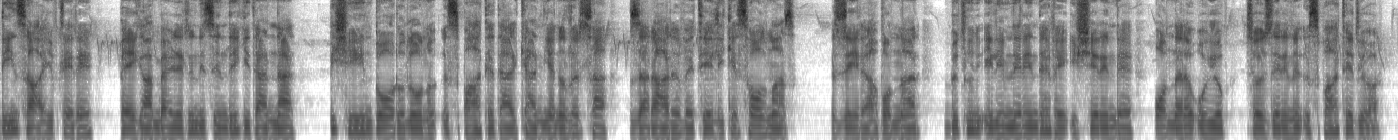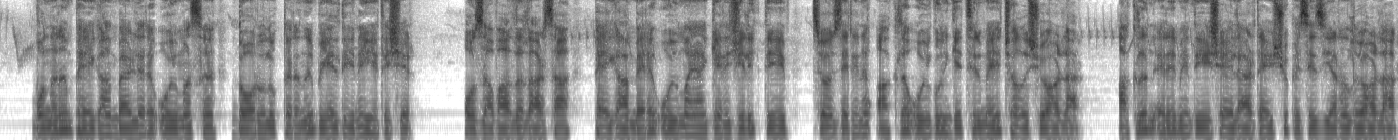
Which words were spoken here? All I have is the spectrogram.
Din sahipleri, peygamberlerin izinde gidenler bir şeyin doğruluğunu ispat ederken yanılırsa zararı ve tehlikesi olmaz. Zira bunlar bütün ilimlerinde ve işlerinde onlara uyup sözlerini ispat ediyor. Bunların peygamberlere uyması doğruluklarını bildiğine yetişir. O zavallılarsa peygambere uymaya gericilik deyip sözlerini akla uygun getirmeye çalışıyorlar. Aklın eremediği şeylerde şüphesiz yanılıyorlar.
